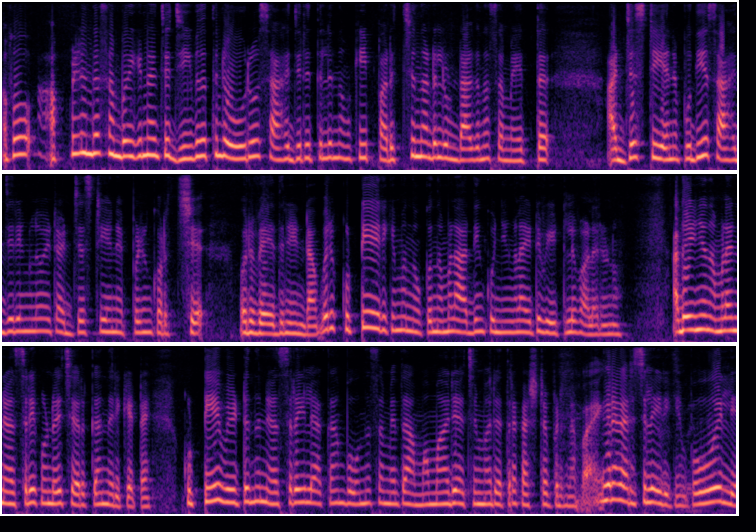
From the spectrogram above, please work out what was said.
അപ്പോൾ അപ്പോഴെന്താ സംഭവിക്കുന്നത് വെച്ചാൽ ജീവിതത്തിന്റെ ഓരോ സാഹചര്യത്തിലും നമുക്ക് ഈ പറിച്ചു നടൽ ഉണ്ടാകുന്ന സമയത്ത് അഡ്ജസ്റ്റ് ചെയ്യാൻ പുതിയ സാഹചര്യങ്ങളുമായിട്ട് അഡ്ജസ്റ്റ് ചെയ്യാൻ എപ്പോഴും കുറച്ച് ഒരു വേദന ഉണ്ടാകും ഒരു കുട്ടിയായിരിക്കുമ്പോൾ നോക്കും നമ്മൾ ആദ്യം കുഞ്ഞുങ്ങളായിട്ട് വീട്ടിൽ വളരണോ? അത് കഴിഞ്ഞ് നമ്മളെ നഴ്സറി കൊണ്ടുപോയി ചേർക്കാന്നിരിക്കട്ടെ. കുട്ടിയെ വീട്ടിൽ നിന്ന് നഴ്സറിയിലാക്കാൻ പോകുന്ന സമയത്ത് അമ്മമാരും അച്ഛന്മാരും എത്ര കഷ്ടപ്പെടുന്നത് ഭയങ്കര കരച്ചിലായിരിക്കും പോവില്ല.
